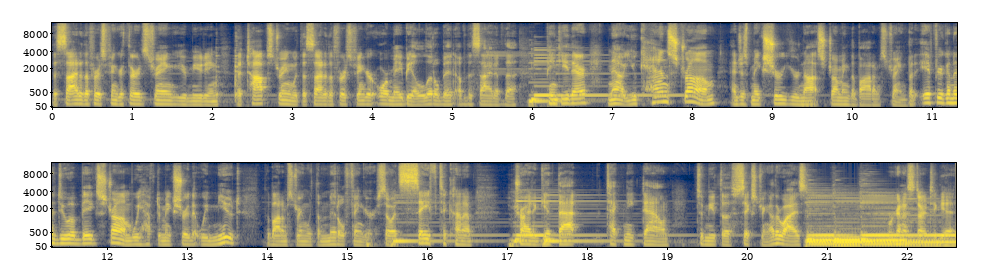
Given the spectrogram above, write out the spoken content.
the side of the first finger third string. You're muting the top string with the side of the first finger or maybe a little bit of the side of the pinky there. Now you can strum and just make sure you're not strumming the bottom string. But if you're gonna do a big strum, we have to make sure that we mute the bottom string with the middle finger. So it's safe to kind of try to get that technique down to mute the sixth string. Otherwise, we're gonna start to get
